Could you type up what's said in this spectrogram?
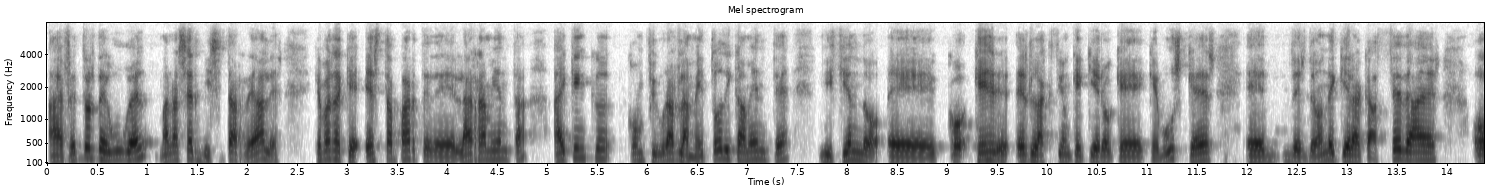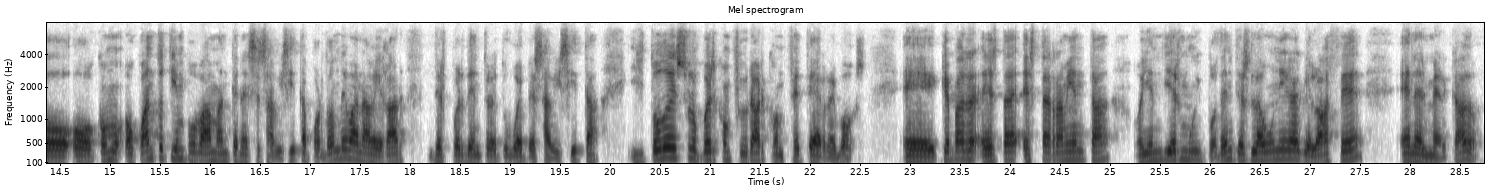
a efectos de Google van a ser visitas reales. ¿Qué pasa? Que esta parte de la herramienta hay que configurarla metódicamente diciendo eh, qué es la acción que quiero que, busques, eh, desde dónde quiera que accedas o, cómo, o cuánto tiempo va a mantenerse esa visita, por dónde va a navegar después dentro de tu web esa visita. Y todo eso lo puedes configurar con CTR Box. Eh, ¿Qué pasa? Esta, esta herramienta hoy en día es muy potente, es la única que lo hace en el mercado.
